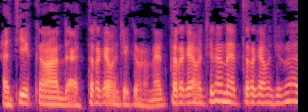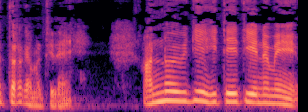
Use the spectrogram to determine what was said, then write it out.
ඇති එක්කනද ඇත්තට කැමති කරන නැත්තර කැමති නැහැ නැත්තර කැමති නැහැ ඇත්තට කැමති නැහැ. අන්න ওই විදිහේ හිතේ තියෙන මේ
